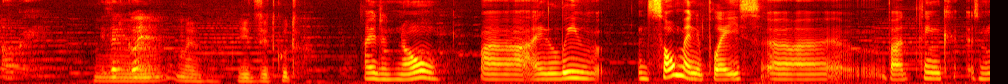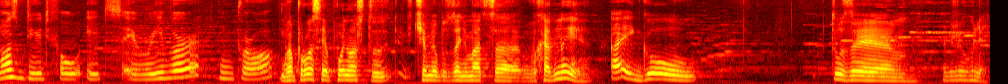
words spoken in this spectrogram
Okay. Is it good? Mm, Is it good? I don't know. Uh, I live in so many places, uh, but think the most beautiful it's a river in Dnipro. Вопрос я понял, что чем я буду заниматься в выходные. I go to the Как же гулять?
